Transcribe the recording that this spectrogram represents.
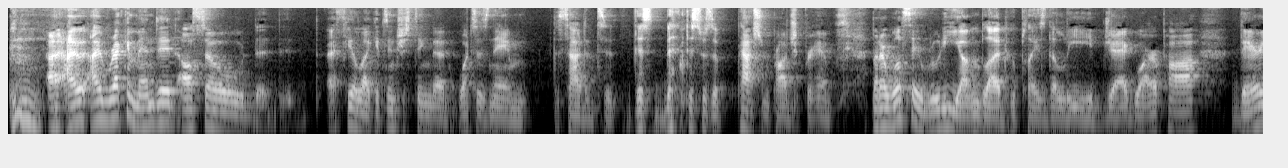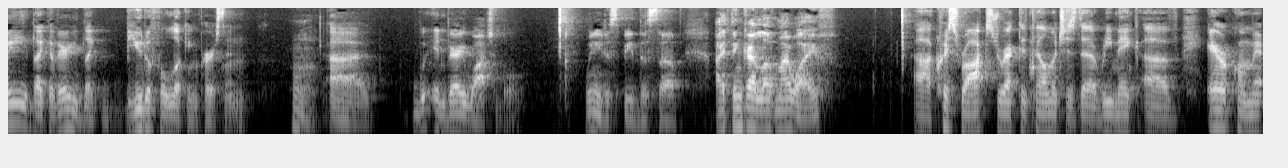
I, I recommend it. Also, I feel like it's interesting that what's his name decided to this this was a passion project for him. But I will say Rudy Youngblood, who plays the lead Jaguar Paw, very like a very like beautiful looking person, uh, and very watchable. We need to speed this up. I think I love my wife. Uh, Chris Rock's directed film, which is the remake of Eric, Rohmer,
